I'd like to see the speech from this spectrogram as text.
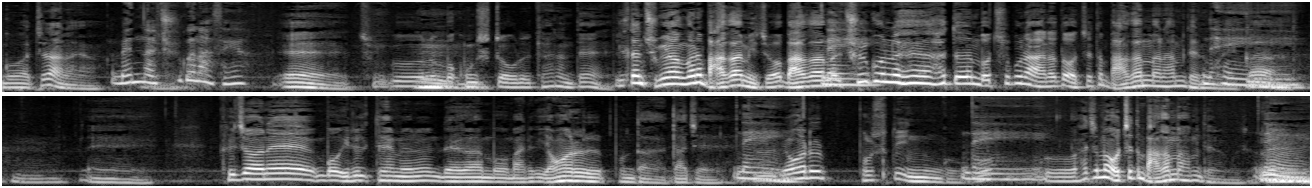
것 같지는 않아요. 맨날 출근하세요? 예, 출근은 음. 뭐 공식적으로 이렇게 하는데 일단 중요한 거는 마감이죠. 마감을 네. 출근을 해 하든 뭐 출근을 안 하든 어쨌든 마감만 하면 되는 네. 거니까. 음. 그 전에 뭐 이를테면은 내가 뭐 만약에 영화를 본다 낮에 네. 영화를 볼 수도 있는 거고 네. 그, 하지만 어쨌든 마감만 하면 되는 거죠. 네. 네.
